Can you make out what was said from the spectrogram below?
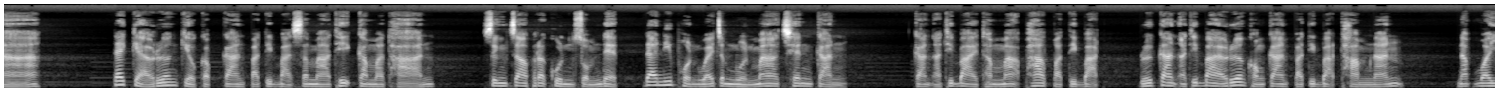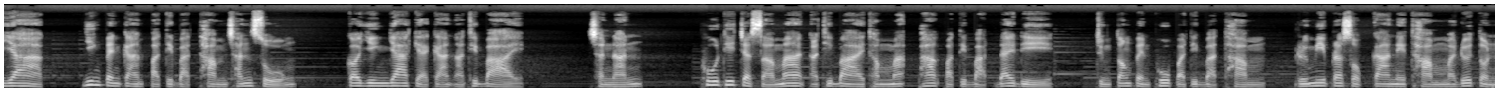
นา ได้แก่เรื่องเกี่ยวกับการปฏิบัติสมาธิกรรมฐาน ซึ่งเจ้าพระคุณสมเด็จได้นิพนธ์ไว้จำนวนมากเช่นกัน การอธิบายธรรมะภาคปฏิบัติ หรือการอธิบายเรื่องของการปฏิบัติธรรมนั้น นับว่ายาก ยิ่งเป็นการปฏิบัติธรรมชั้นสูง ก็ยิ่งยากแก่การอธิบาย ฉะนั้น ผู้ที่จะสามารถอธิบายธรรมะภาคปฏิบัติได้ดี จึงต้องเป็นผู้ปฏิบัติธรรม หรือมีประสบการณ์ในธรรมมาด้วยตน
